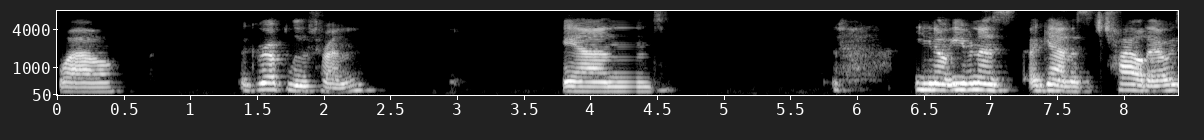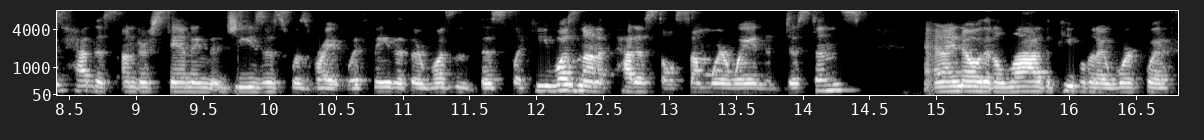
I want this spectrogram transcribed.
Wow. I grew up Lutheran and you know, even as again as a child, I always had this understanding that Jesus was right with me, that there wasn't this like he wasn't on a pedestal somewhere way in the distance. And I know that a lot of the people that I work with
